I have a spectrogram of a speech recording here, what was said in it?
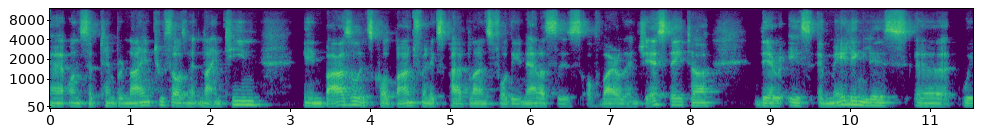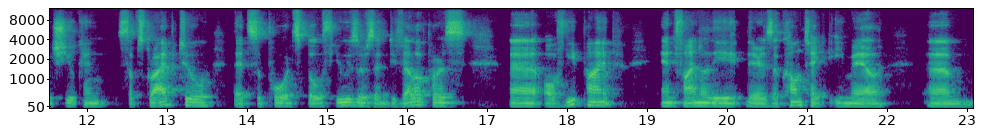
uh, on September 9, 2019 in Basel. It's called Bioinformatics Pipelines for the Analysis of Viral NGS Data. There is a mailing list uh, which you can subscribe to that supports both users and developers uh, of VPipe. And finally, there's a contact email um,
